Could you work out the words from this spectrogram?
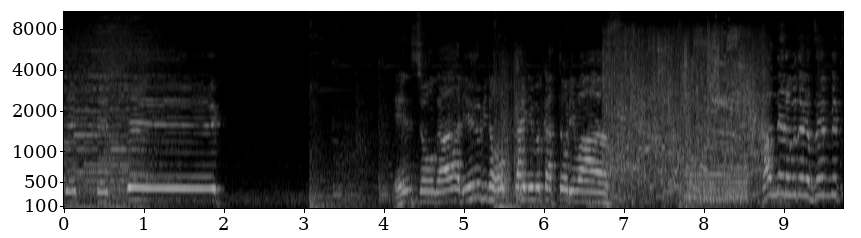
てってって。炎症が劉備の北海に向かっております。関連の部隊が全滅。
